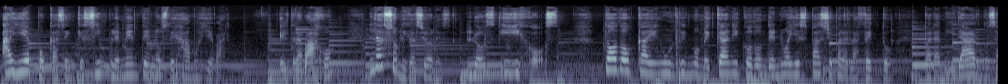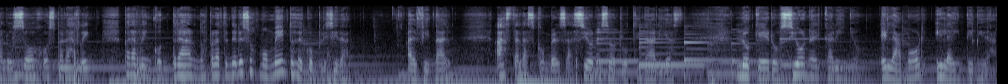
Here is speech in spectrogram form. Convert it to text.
Hay épocas en que simplemente nos dejamos llevar. El trabajo las obligaciones, los hijos. Todo cae en un ritmo mecánico donde no hay espacio para el afecto, para mirarnos a los ojos, para, reencontrarnos, para tener esos momentos de complicidad. Al final, hasta las conversaciones son rutinarias, lo que erosiona el cariño, el amor y la intimidad.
